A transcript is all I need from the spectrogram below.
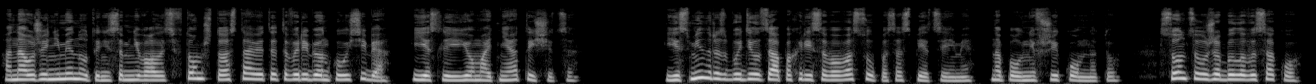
Она уже ни минуты не сомневалась в том, что оставит этого ребенка у себя, если ее мать не отыщется. Ясмин разбудил запах рисового супа со специями, наполнивший комнату. Солнце уже было высоко,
